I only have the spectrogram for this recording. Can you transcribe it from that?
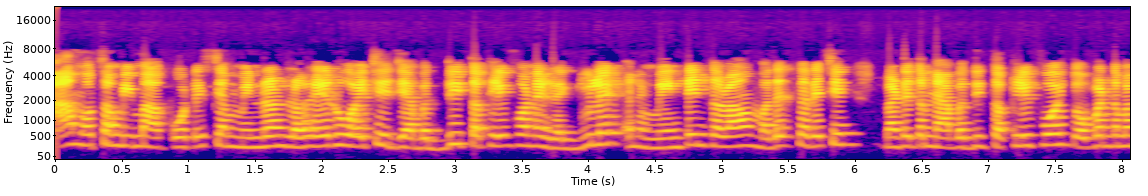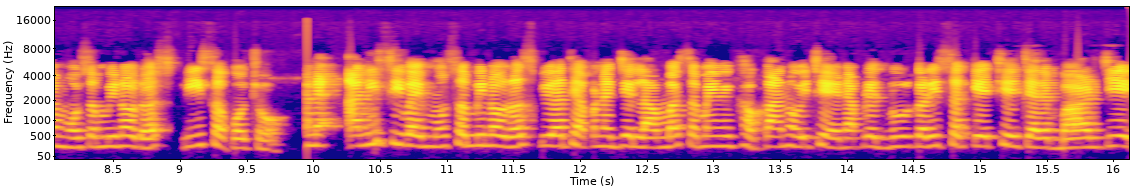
આ મોસંબીમાં પોટેશિયમ મિનરલ રહેલું હોય છે, જે આ બધી તકલીફોને રેગ્યુલેટ અને મેન્ટેન કરવામાં મદદ કરે છે. માટે તમને આ બધી તકલીફ હોય તો પણ તમે મોસંબીનો રસ પી શકો છો. અને આની સિવાય મોસંબીનો રસ પીવાથી આપણને જે લાંબા સમયની થકાન હોય છે, એને આપણે દૂર કરી શકીએ છીએ. જ્યારે બહાર જઈએ,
